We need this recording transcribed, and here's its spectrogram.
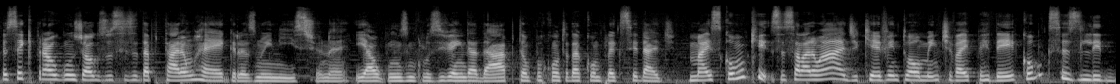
Eu sei que para alguns jogos vocês adaptaram regras no início, né? E alguns inclusive ainda adaptam por conta da complexidade. Mas como que vocês falaram ah, de que eventualmente vai perder? Como que vocês li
